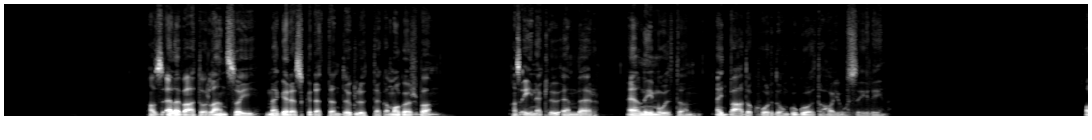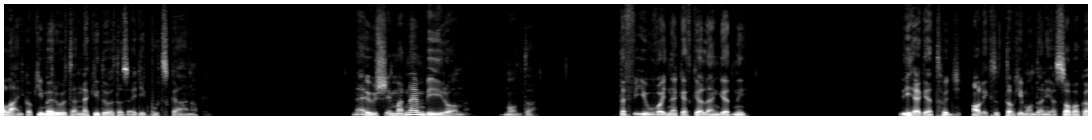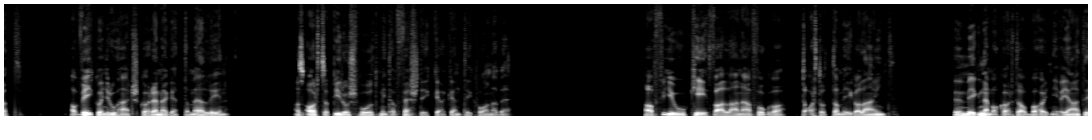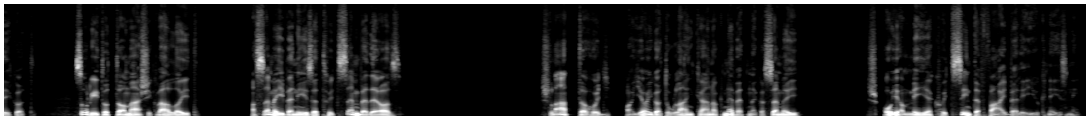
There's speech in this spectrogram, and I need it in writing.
az elevátor láncai megereszkedetten döglődtek a magasban, az éneklő ember elnémultan egy bádokhordon gugolt a hajó szélén. A lányka kimerülten nekidőlt az egyik buckának. Ne üss, én már nem bírom, mondta. Te fiú vagy, neked kell engedni. Lihegett, hogy alig tudta kimondani a szavakat. A vékony ruhácska remegett a mellén. Az arca piros volt, mintha festékkel kenték volna be. A fiú két vállánál fogva tartotta még a lányt. Ő még nem akarta abba hagyni a játékot. Szorította a másik vállait, a szemeibe nézett, hogy szenvede az, s látta, hogy a jajgató lánykának nevetnek a szemei, s olyan mélyek, hogy szinte fáj beléjük nézni.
